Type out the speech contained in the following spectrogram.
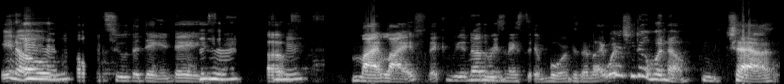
you know, mm-hmm. go into the day and days of my life. That could be another mm-hmm. reason they said boring because they're like, what is she doing? But no, child,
